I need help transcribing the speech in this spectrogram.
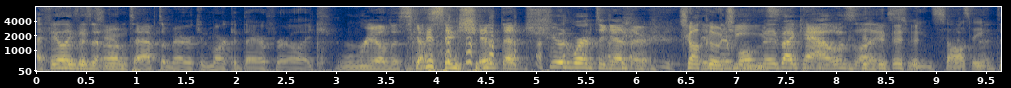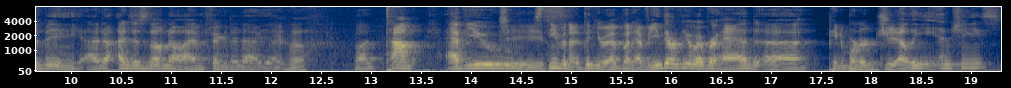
I feel like there's an two. untapped American market there for like real disgusting shit that should work together. Choco They're cheese. both made by cows. Like Sweet and salty. it's meant to be. I, I just don't know. I haven't figured it out yet. But Tom, have you, Jeez. Steven, I think you have, but have either of you ever had uh, peanut butter jelly and cheese?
